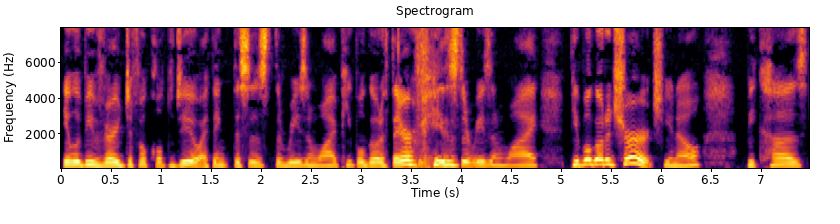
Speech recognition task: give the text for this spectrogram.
it would be very difficult to do. I think this is the reason why people go to therapy. is the reason why people go to church, you know, because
